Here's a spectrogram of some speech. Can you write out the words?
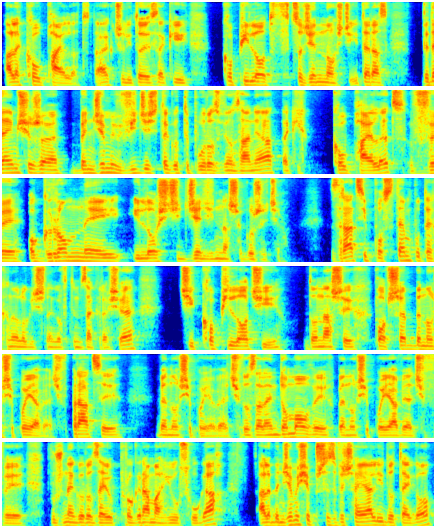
ale co-pilot, tak? czyli to jest taki kopilot w codzienności. I teraz wydaje mi się, że będziemy widzieć tego typu rozwiązania, takich co-pilot w ogromnej ilości dziedzin naszego życia. Z racji postępu technologicznego w tym zakresie, ci kopiloci do naszych potrzeb będą się pojawiać w pracy, będą się pojawiać do zadań domowych, będą się pojawiać w różnego rodzaju programach i usługach, ale będziemy się przyzwyczajali do tego,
